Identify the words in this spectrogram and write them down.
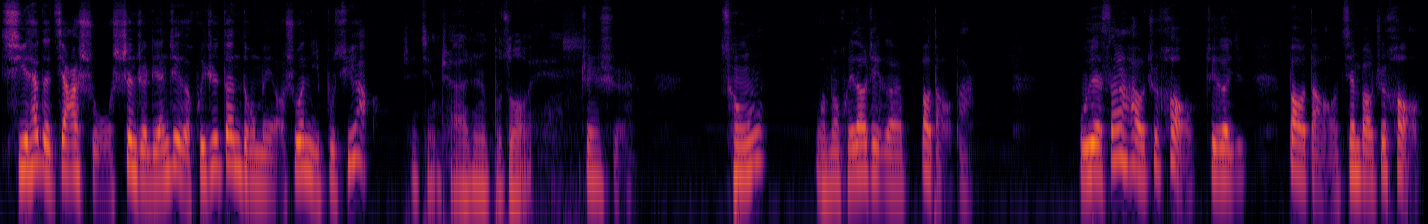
其他的家属甚至连这个回执单都没有，说你不需要。这警察真是不作为，真是。从我们回到这个报道吧，五月三号之后，这个报道见报之后，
